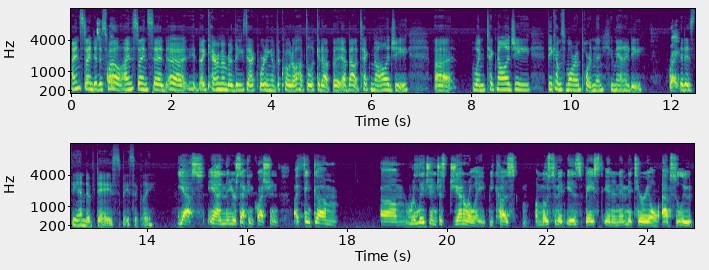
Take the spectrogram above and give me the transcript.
Einstein did as well. Einstein said, uh, I can't remember the exact wording of the quote, I'll have to look it up, but about technology. Uh, when technology becomes more important than humanity, right? It is the end of days, basically. Yes, yeah, and your second question, I think um, um, religion just generally, because most of it is based in an immaterial, absolute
